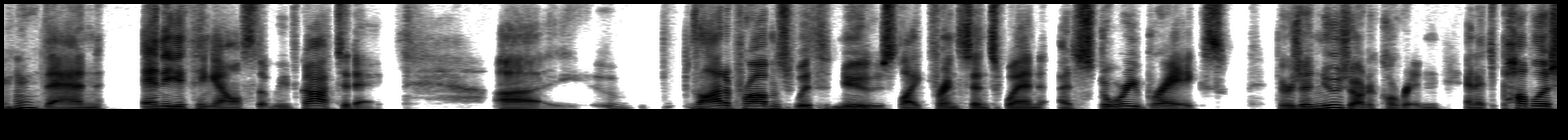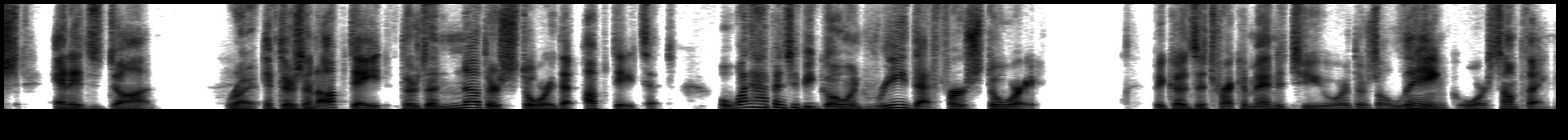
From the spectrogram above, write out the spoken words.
mm-hmm. than anything else that we've got today. Uh, a lot of problems with news. Like, for instance, when a story breaks, there's a news article written and it's published and it's done. Right. If there's an update, there's another story that updates it. Well, what happens if you go and read that first story? Because it's recommended to you or there's a link or something.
